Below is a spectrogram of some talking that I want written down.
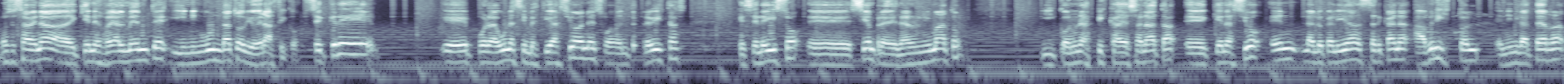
No se sabe nada de quién es realmente y ningún dato biográfico. Se cree eh, por algunas investigaciones o entrevistas que se le hizo eh, siempre del anonimato y con unas pizcas de sanata, eh, que nació en la localidad cercana a Bristol, en Inglaterra,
